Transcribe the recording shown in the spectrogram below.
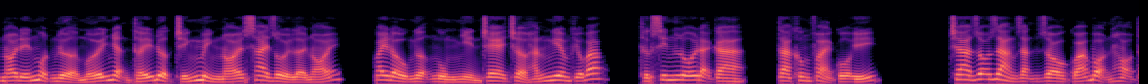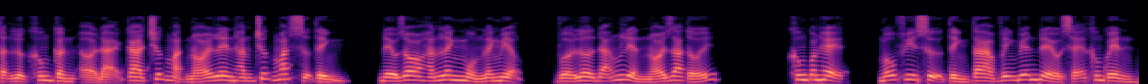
nói đến một nửa mới nhận thấy được chính mình nói sai rồi lời nói, quay đầu ngượng ngùng nhìn che chở hắn nghiêm khiếu bác, thực xin lỗi đại ca, ta không phải cố ý. Cha rõ ràng dặn dò quá bọn họ tận lực không cần ở đại ca trước mặt nói lên hắn trước mắt sự tình, đều do hắn lanh mồm lanh miệng, vừa lơ đãng liền nói ra tới. Không quan hệ, mẫu phi sự tình ta vĩnh viễn đều sẽ không quên,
